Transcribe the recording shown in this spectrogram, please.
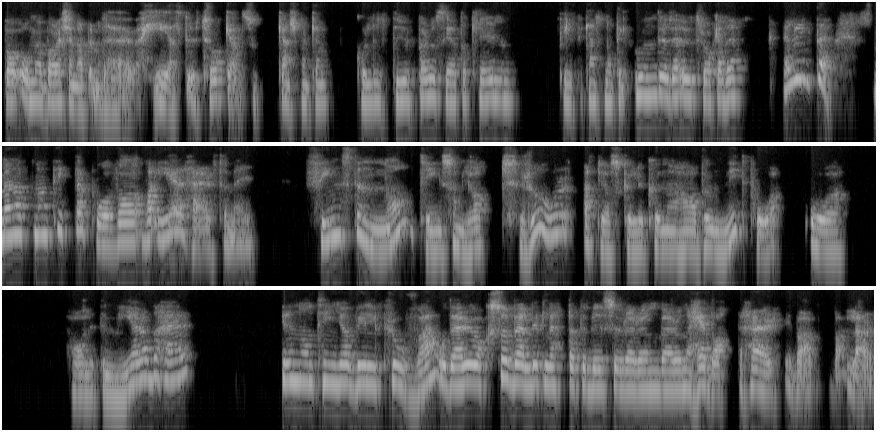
vad om jag bara känner att men det här är helt uttråkad så kanske man kan gå lite djupare och se att okej, okay, men Finns det kanske någonting under det där uttråkade? Eller inte. Men att man tittar på vad, vad är det här för mig? Finns det någonting som jag tror att jag skulle kunna ha vunnit på och ha lite mer av det här? Är det någonting jag vill prova? Och där är det också väldigt lätt att det blir sura rönnbär och nej då, det här är bara, bara larv.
